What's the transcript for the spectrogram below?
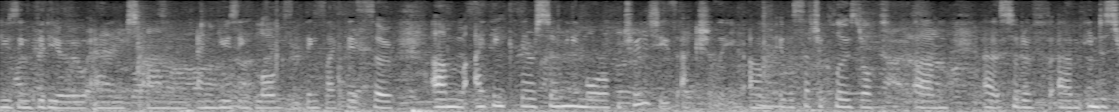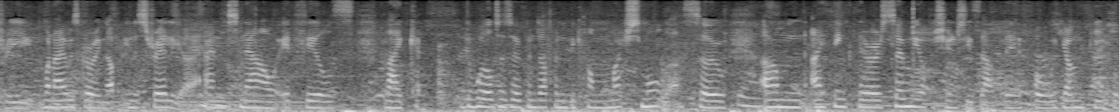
using video and um, and using blogs and things like this. So um, I think there are so many more opportunities. Actually, um, it was such a closed off um, uh, sort of industry when I was growing up in Australia, and now it feels like the world has opened up and become much smaller. So I think there are so many opportunities opportunities out there for young people,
